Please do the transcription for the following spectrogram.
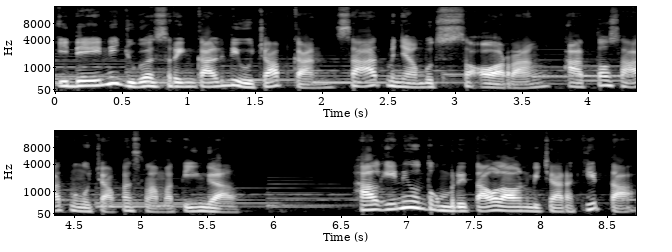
Ide ini juga sering kali diucapkan saat menyambut seseorang atau saat mengucapkan selamat tinggal. Hal ini untuk memberitahu lawan bicara kita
